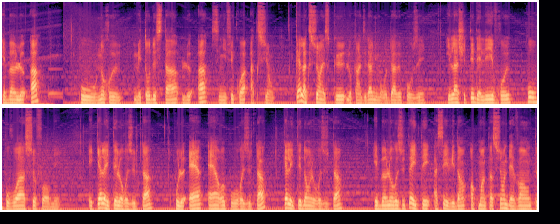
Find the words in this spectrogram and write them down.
Et eh bien le A pour notre méthode STAR, le A signifie quoi? Action. Quelle action est-ce que le candidat numéro 2 avait posé Il a acheté des livres pour pouvoir se former. Et quel a été le résultat Pour le R, R pour résultat? Quel était donc le résultat? Eh bien, le résultat était assez évident. Augmentation des ventes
